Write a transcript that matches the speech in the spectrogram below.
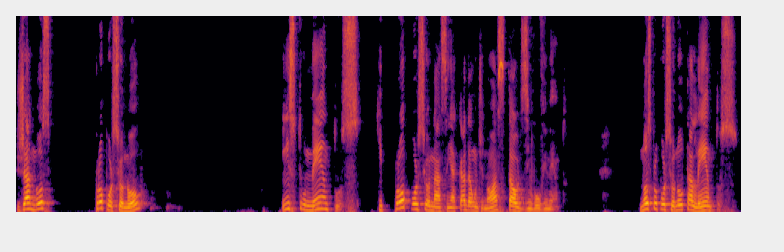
já nos proporcionou instrumentos que proporcionassem a cada um de nós tal desenvolvimento. Nos proporcionou talentos,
